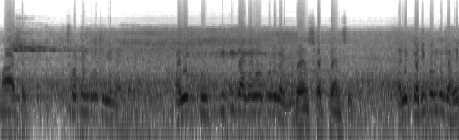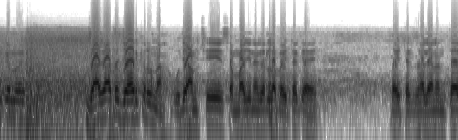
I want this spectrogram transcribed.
महाशक्ती. स्वतंत्र तुम्ही लढणार आणि किती जागांवर तुम्ही लढणार? दोनशे अठ्ठ्याऐंशी. आणि कधीपर्यंत जाहीर करणार? जागा आता जाहीर करू ना. उद्या आमची संभाजीनगरला बैठक आहे. बैठक झाल्यानंतर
